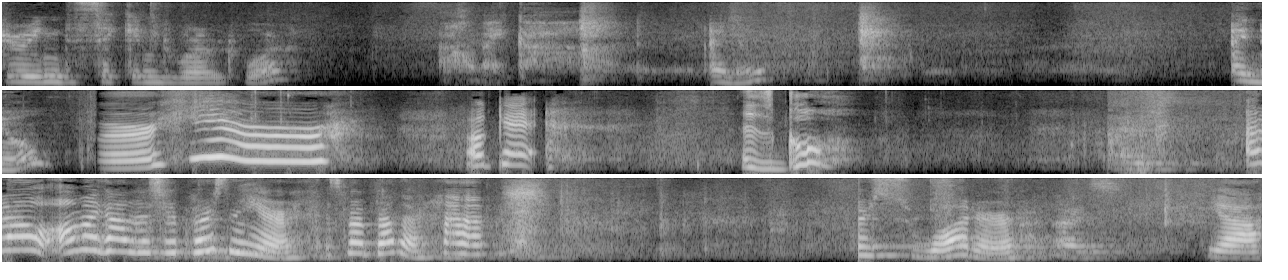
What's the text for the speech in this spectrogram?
During the Second World War. Oh my god. I know. I know. We're here. Okay. Let's go. Hello. Oh my god, there's a person here. It's my brother. there's water. Nice. Yeah.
